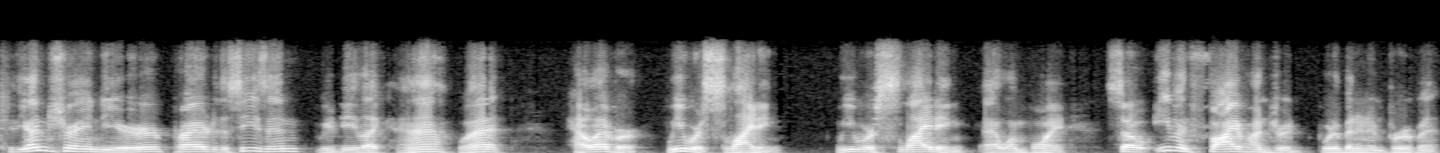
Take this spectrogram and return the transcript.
to the untrained ear, prior to the season, we'd be like, huh, what? However, we were sliding. We were sliding at one point. So even 500 would have been an improvement.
